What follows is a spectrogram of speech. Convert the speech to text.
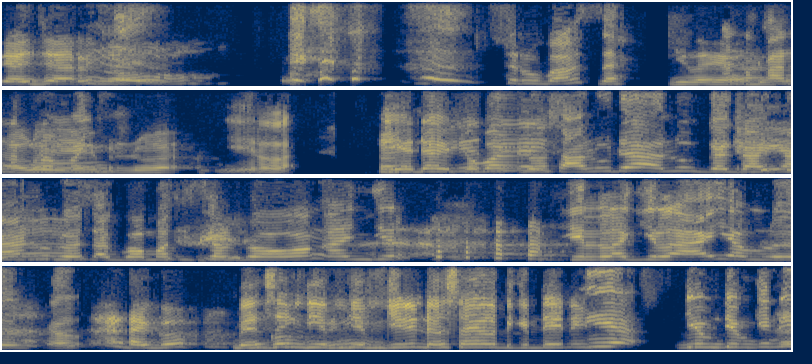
diajarin nyolong. Seru banget dah. Gila ya, dosa Anak-anak lu ya namanya. berdua. Gila. Iya dah, Iya coba deh. dosa lu dah. Lu gagayan lu dosa gue masih Cil doang anjir. Gila-gila ayam lu. Eh, gue, biasanya yang diem diem gini dosanya lebih gede nih Iya, diem-diem gini.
